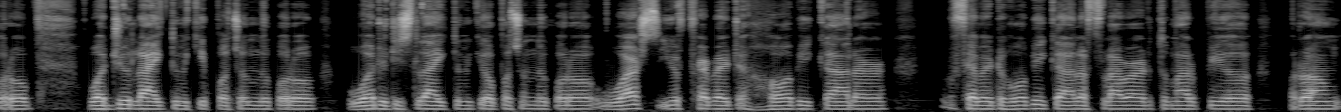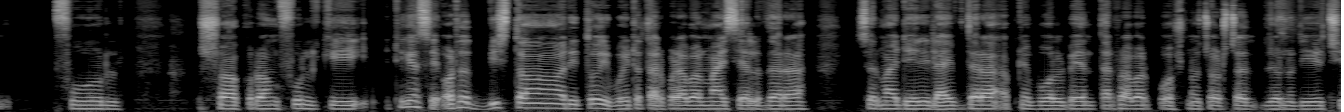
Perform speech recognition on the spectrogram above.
করো? What do like? তুমি কি পছন্দ করো? What do dislike? তুমি কি অপছন্দ করো? What's your favourite hobby colour? Favourite hobby colour flower তোমার প্রিয় রং ফুল, শখ রং ফুল কি? ঠিক আছে? অর্থাৎ বিস্তারিত এই বইটা, তারপর আবার মাই সেলফ দ্বারা স্যার মাই ডেইলি লাইফ দ্বারা আপনি বলবেন, তারপর আবার প্রশ্ন চর্চার জন্য দিয়েছি।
